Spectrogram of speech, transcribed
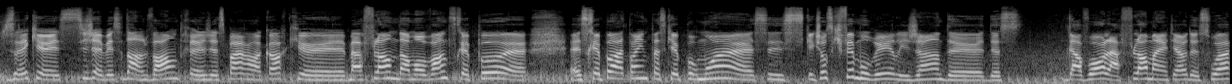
Je dirais que si j'avais ça dans le ventre, euh, j'espère encore que ma flamme dans mon ventre serait pas euh, serait pas atteinte parce que pour moi euh, c'est quelque chose qui fait mourir les gens de, d'avoir la flamme à l'intérieur de soi,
